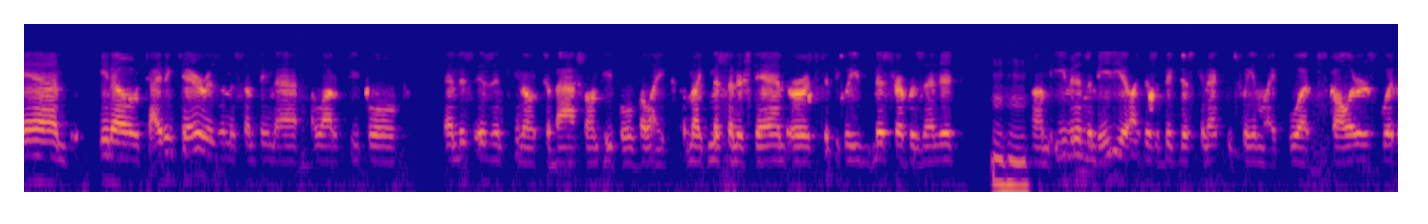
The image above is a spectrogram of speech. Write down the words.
and you know, I think terrorism is something that a lot of people, and this isn't you know to bash on people, but like like misunderstand or it's typically misrepresented Mm-hmm. Um, even in the media, like there's a big disconnect between like what scholars would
